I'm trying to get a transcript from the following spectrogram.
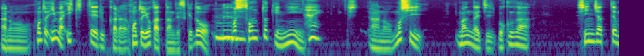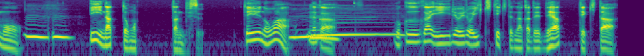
あの本当今生きてるから本当良かったんですけど、うん。もしその時に、はい。しあのもし万が一僕が死んじゃってもいいなって思ったんです。っていうのは、うん。なんかうん僕がいろいろ生きてきた中で出会ってきた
